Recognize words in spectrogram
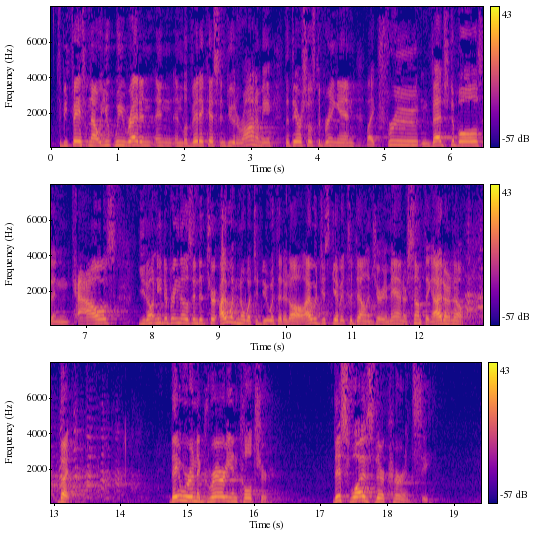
to be faithful. Now, you, we read in, in, in, Leviticus and Deuteronomy that they were supposed to bring in like fruit and vegetables and cows. You don't need to bring those into church. I wouldn't know what to do with it at all. I would just give it to Del and Jerry Mann or something. I don't know. But they were an agrarian culture. This was their currency.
